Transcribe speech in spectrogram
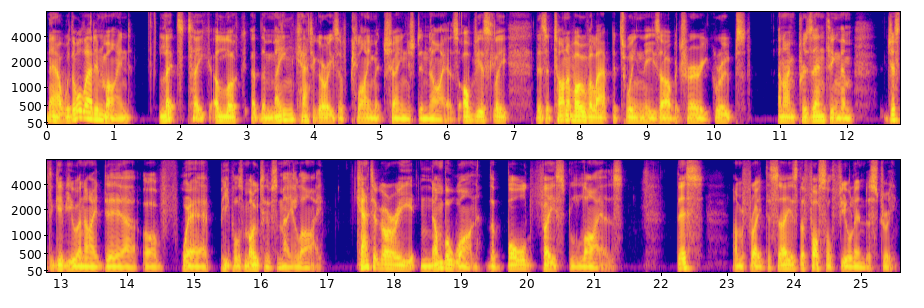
Now, with all that in mind, let's take a look at the main categories of climate change deniers. Obviously, there's a ton of overlap between these arbitrary groups, and I'm presenting them just to give you an idea of where people's motives may lie. Category number one the bald faced liars. This, I'm afraid to say, is the fossil fuel industry.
